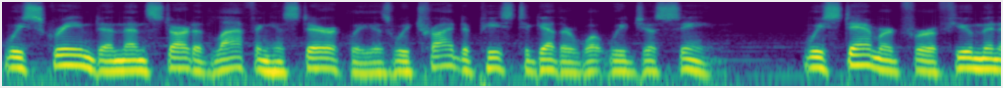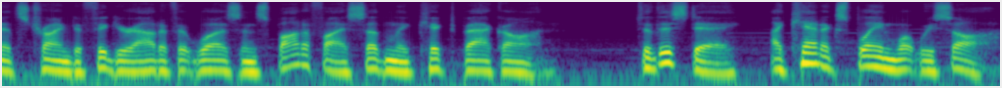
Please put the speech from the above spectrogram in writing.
We screamed and then started laughing hysterically as we tried to piece together what we'd just seen. We stammered for a few minutes trying to figure out if it was and Spotify suddenly kicked back on. To this day, I can't explain what we saw.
